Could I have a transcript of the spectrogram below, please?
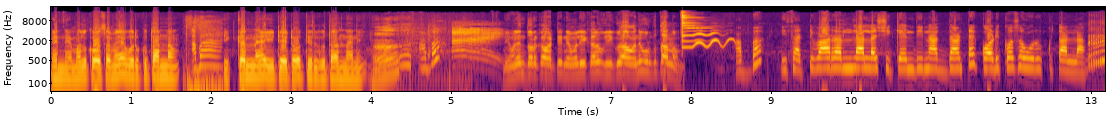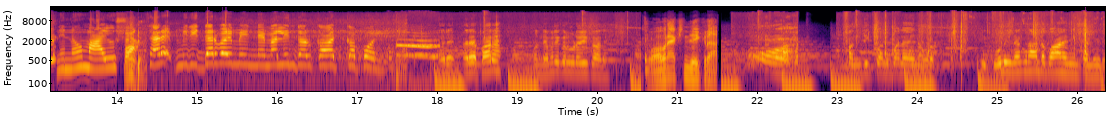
మేము నెమల కోసమే ఉరుకుతున్నాం. ఇక్కడనే ఇటేటో తిరుగుతుందని. అబ్బా. నెమలిని దొరకబట్టి నెమలీకలు వీకుదామని ఉరుకుతాన్నాం. అబ్బా ఈ సట్టి వారంలలో చికెన్ తినద్దంటే కోడి కోసం ఉరుకుతల్లా. నిన్ను మాయూష్. సరే మీరిద్దరు పోయి మీ నెమలిని దొరకకపోలి అరే అరే పారా. నెమలికలు కూడా ఇవి కాలే ఓవర్ యాక్షన్ చేయకరా పందికి పని పని అయినవురా. ఈ కూలి తినకురా అంటే బాగానే తింటాను నీడు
